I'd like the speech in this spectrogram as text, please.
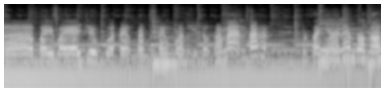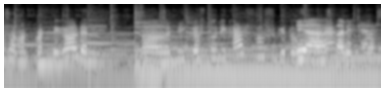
uh, bye-bye aja buat template-template gitu. Karena ntar pertanyaannya bakal sangat praktikal dan uh, lebih ke studi kasus gitu. Iya studi kasus.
